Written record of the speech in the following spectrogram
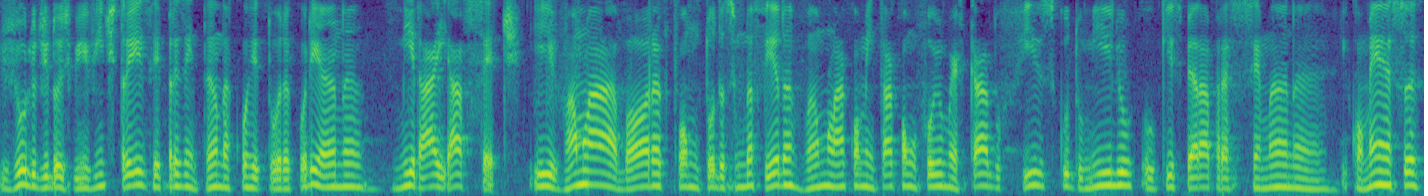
julho de 2023 representando a corretora coreana Mirai A7. E vamos lá, bora, como toda segunda-feira, vamos lá comentar como foi o mercado físico do milho, o que esperar para essa semana que começa.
